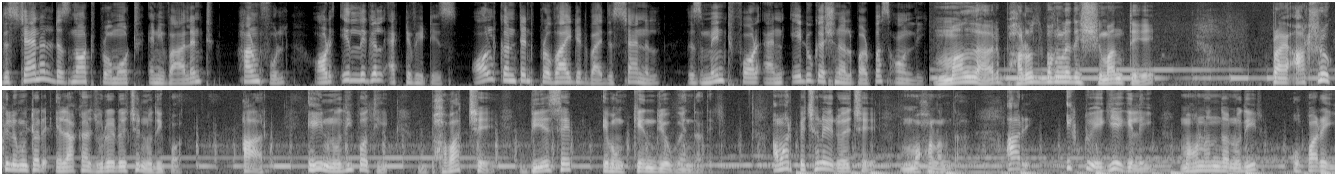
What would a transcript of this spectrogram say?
This channel does not promote any violent, harmful, or illegal activities. All content provided by this channel is meant for an educational purpose only. মালদার ভারত বাংলাদেশ সীমান্তে প্রায় আঠেরো কিলোমিটার এলাকা জুড়ে রয়েছে নদীপথ আর এই নদীপথই ভাবাচ্ছে বিএসএফ এবং কেন্দ্রীয় গোয়েন্দাদের আমার পেছনে রয়েছে মহানন্দা আর একটু এগিয়ে গেলেই মহানন্দা নদীর ওপারেই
